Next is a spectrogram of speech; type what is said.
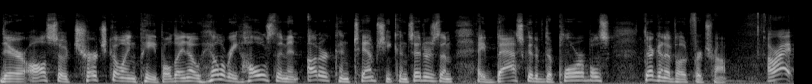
they're also church going people. They know Hillary holds them in utter contempt. She considers them a basket of deplorables. They're going to vote for Trump. All right.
